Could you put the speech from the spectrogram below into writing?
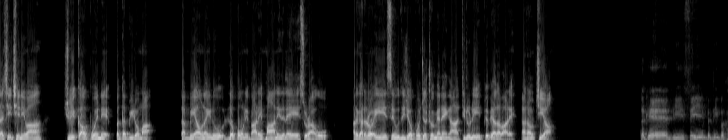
လက်ရှိအခြေအနေမှာရွေးကောက်ပွဲနဲ့ပတ်သက်ပြီးတော့မှ ဒါမင်းအွန်လိုင်းတို့လုတ်ပုံတွေဘာတွေမှားနေတယ်လဲဆိုတာကိုအရကတော်အေးစေဦးစီကျော်ဘောကျော်ထွန်းမြတ်နိုင်ကဒီလိုလေးပြောပြလာပါတယ်အားထောင်ကြည့်အောင်တကယ်ဒီစစ်ရေးပဋိပက္ခ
